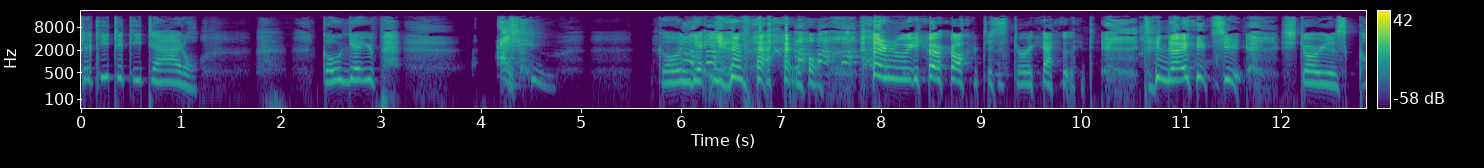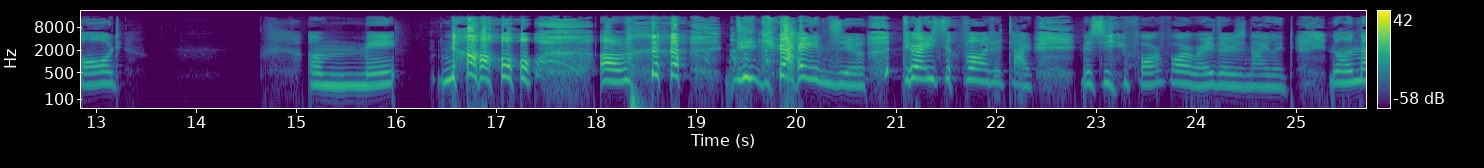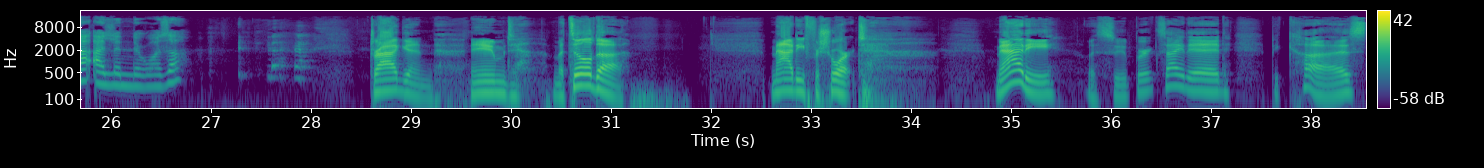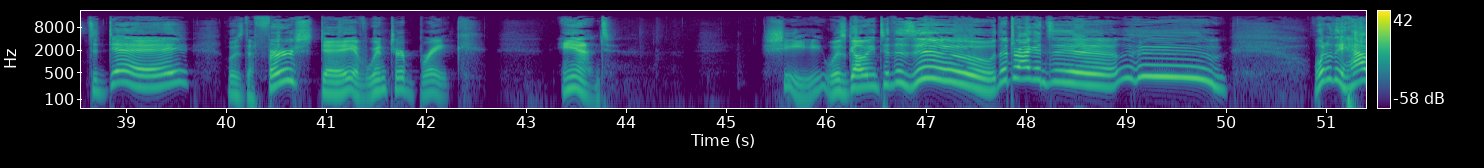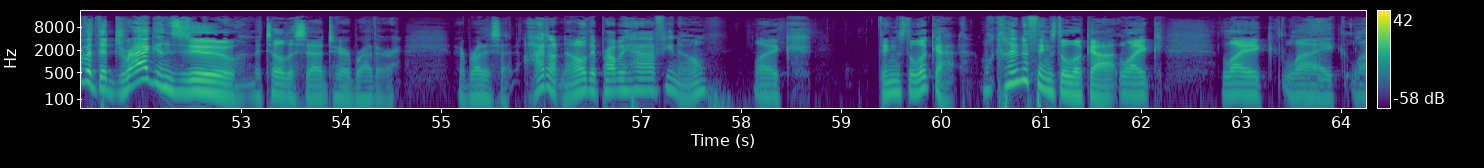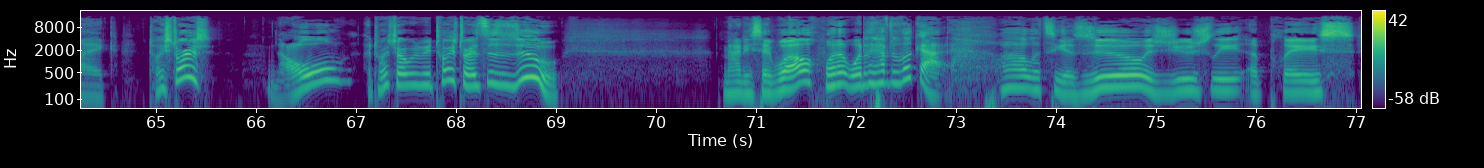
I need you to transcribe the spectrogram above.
ticky ticky tattle. Go and get your pa- Go and get your paddle. and we are off to Story Island. Tonight's story is called um May no um the Dragon Zoo. Thrice upon a time. To see far, far away there's an island. And on that island there was a Dragon named Matilda. Maddie for short. Maddie was super excited because today was the first day of winter break. And she was going to the zoo, the Dragon Zoo. Woohoo! What do they have at the Dragon Zoo? Matilda said to her brother. Her brother said, I don't know. They probably have, you know, like things to look at. What kind of things to look at? Like, like, like, like toy stores? No, a toy store would be a toy store. This is a zoo. Maddie said, Well, what, what do they have to look at? Well, let's see. A zoo is usually a place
